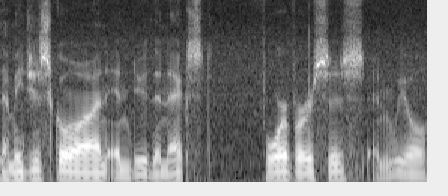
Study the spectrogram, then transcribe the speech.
Let me just go on and do the next four verses, and we'll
